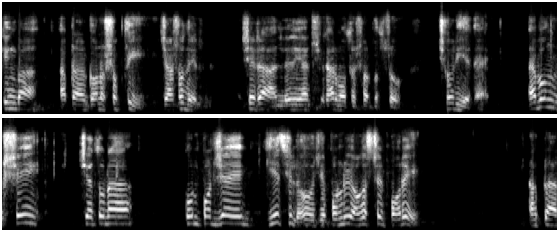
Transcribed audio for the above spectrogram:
কিংবা আপনার গণশক্তি জাসদের, সেটা লেলিয়ান শিখার মতো সর্বত্র ছড়িয়ে দেয়। এবং সেই চেতনা কোন পর্যায়ে গিয়েছিল যে পনেরোই আগস্টের পরে আপনার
